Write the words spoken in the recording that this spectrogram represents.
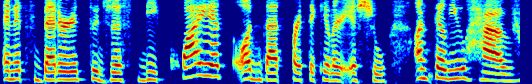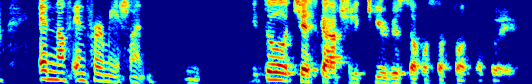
And it's better to just be quiet on that particular issue until you have enough information. Dito, Cheska, actually curious ako sa thought na to eh.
